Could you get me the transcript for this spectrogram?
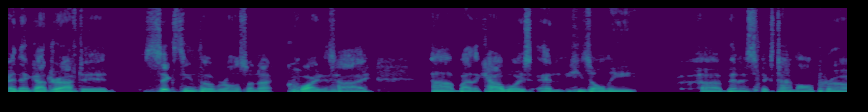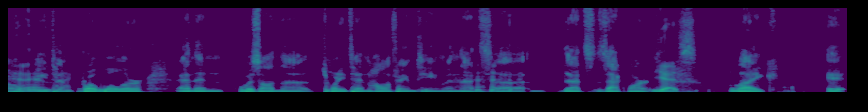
and then got drafted 16th overall, so not quite as high uh, by the Cowboys. And he's only uh, been a six-time All-Pro, eight-time Pro Bowler, and then was on the 2010 Hall of Fame team, and that's uh, that's Zack Martin. Yes, like it,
